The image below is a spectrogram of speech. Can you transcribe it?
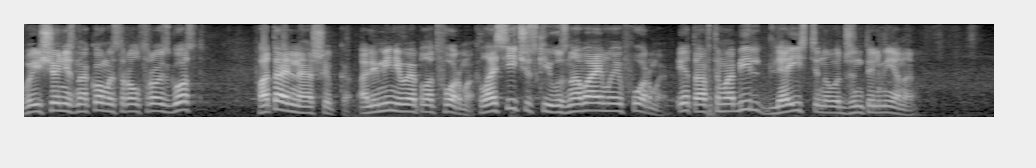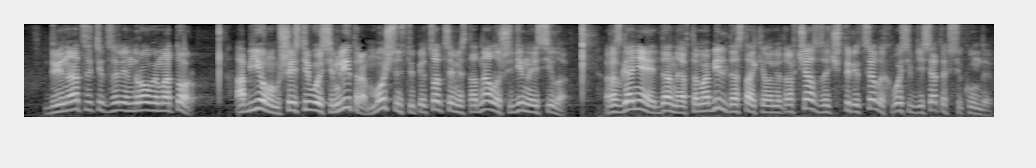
Вы еще не знакомы с Rolls-Royce Ghost? Фатальная ошибка. Алюминиевая платформа. Классические узнаваемые формы. Это автомобиль для истинного джентльмена. 12-цилиндровый мотор. Объемом 6,8 литра, мощностью 571 лошадиная сила. Разгоняет данный автомобиль до 100 км в час за 4,8 секунды.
